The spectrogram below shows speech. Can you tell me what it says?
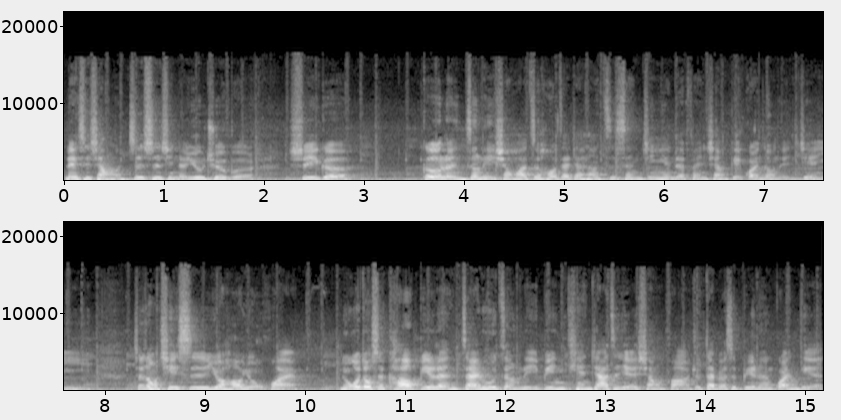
类似像知识型的 YouTuber，是一个个人整理消化之后，再加上自身经验的分享给观众的建议。这种其实有好有坏。如果都是靠别人摘录整理并添加自己的想法，就代表是别人的观点，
